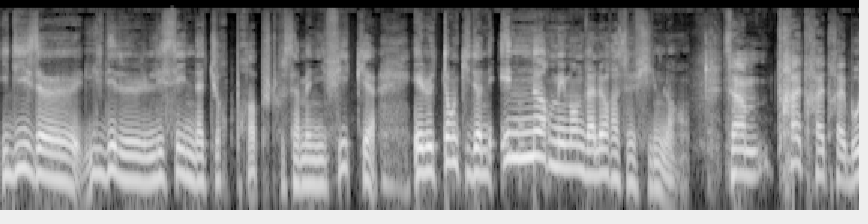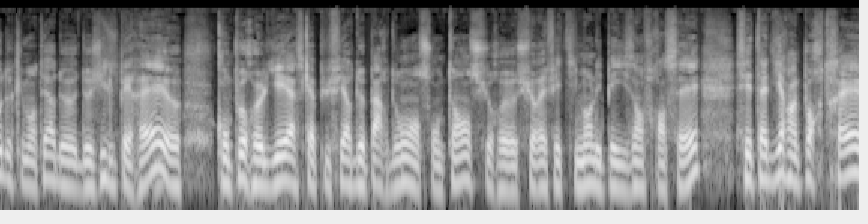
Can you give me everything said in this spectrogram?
Ils disent euh, l'idée de laisser une nature propre, je trouve ça magnifique, et le temps qui donne énormément de valeur à ce film, Laurent. C'est un très très très beau documentaire de, de Gilles Perret euh, qu'on peut relier à ce qu'a pu faire De Pardon en son temps sur euh, sur effectivement les paysans français, c'est-à-dire un portrait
